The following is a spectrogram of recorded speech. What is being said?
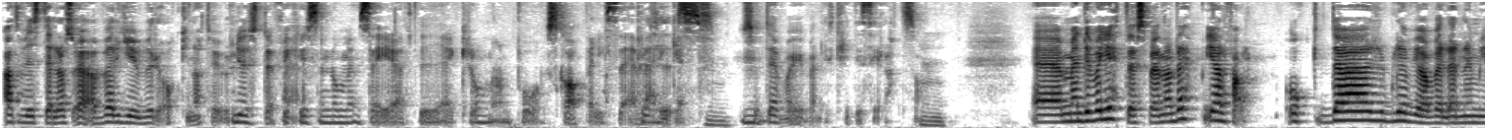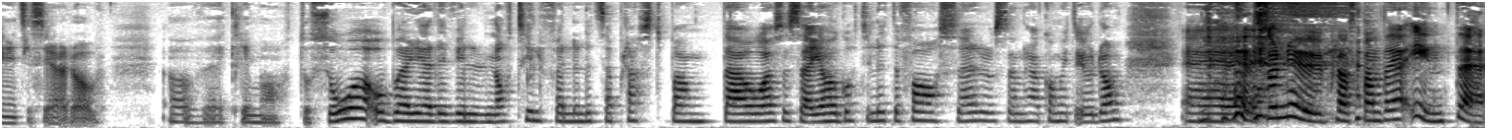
att vi ställer oss över djur och natur. Just det, för kristendomen säger att vi är kronan på skapelseverket. Precis. Så det var ju väldigt kritiserat. Så. Eh, Men det var jättespännande i alla fall. Och där blev jag väl ännu mer intresserad av, av eh, klimat och så. Och började vid något tillfälle lite så plastbanta och alltså så här, jag har gått i lite faser och sen har jag kommit ur dem. Eh, Så nu plastbantar jag inte.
